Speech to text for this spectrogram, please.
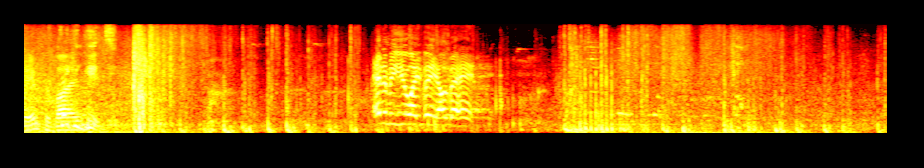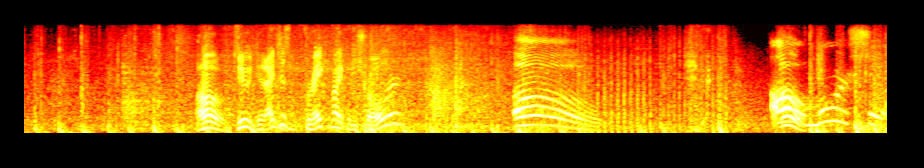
Gotta improvise. hits. Enemy UAV overhead. Oh, dude, did I just break my controller? Oh. Oh, Oh. more shit.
